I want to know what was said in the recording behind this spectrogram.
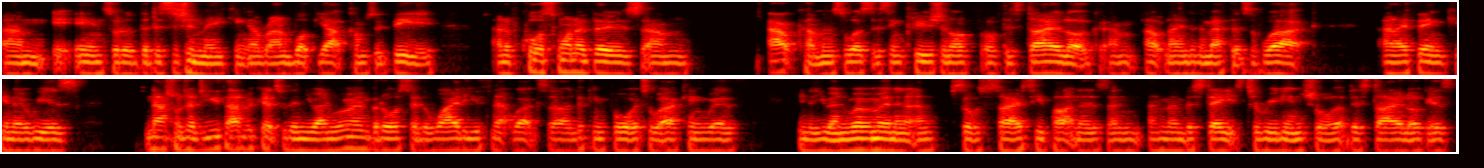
um, in sort of the decision making around what the outcomes would be. And of course, one of those um, outcomes was this inclusion of, of this dialogue um, outlined in the methods of work. And I think, you know, we as national gender youth advocates within UN Women, but also the wider youth networks are looking forward to working with, you know, UN Women and, and civil society partners and, and member states to really ensure that this dialogue is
